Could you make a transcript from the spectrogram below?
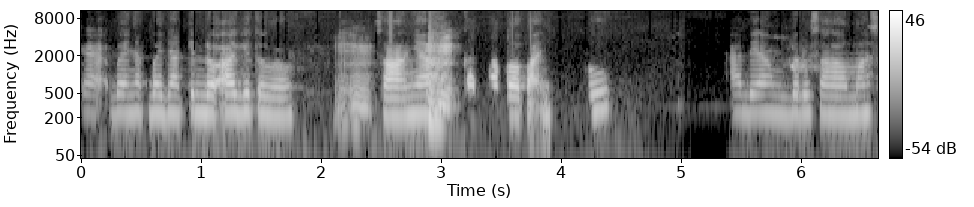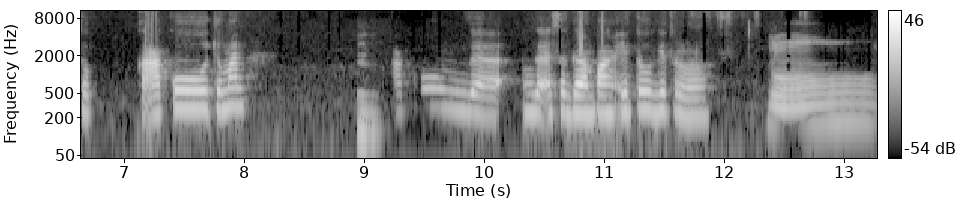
kayak banyak banyakin doa gitu loh Heeh. soalnya kata bapaknya itu ada yang berusaha masuk ke aku cuman Hmm. aku nggak nggak segampang itu gitu loh Oh.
